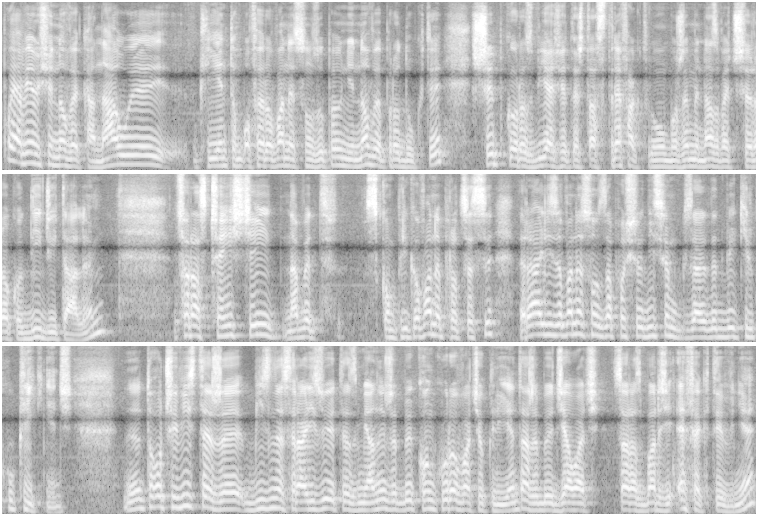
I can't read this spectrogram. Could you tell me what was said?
Pojawiają się nowe kanały, klientom oferowane są zupełnie nowe produkty. Szybko rozwija się też ta strefa, którą możemy nazwać szeroko digitalem. Coraz częściej nawet skomplikowane procesy realizowane są za pośrednictwem zaledwie kilku kliknięć. To oczywiste, że biznes realizuje te zmiany, żeby konkurować o klienta, żeby działać coraz bardziej efektywnie.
